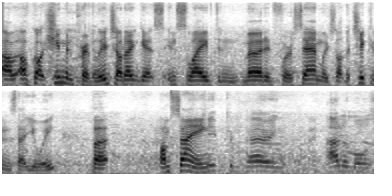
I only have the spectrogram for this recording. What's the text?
I've got human you go. privilege. I don't get enslaved and murdered for a sandwich like the chickens that you eat. But I'm saying keep comparing animals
